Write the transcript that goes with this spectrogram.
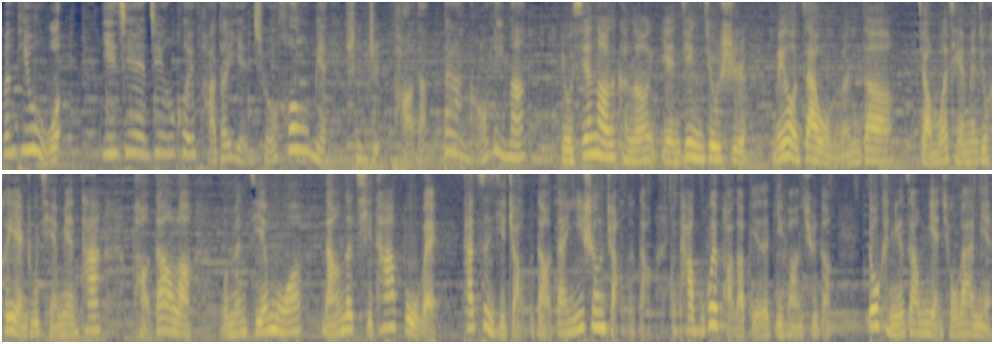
问题五。隐形眼镜会跑到眼球后面，甚至跑到大脑里吗？有些呢，可能眼镜就是没有在我们的角膜前面，就黑眼珠前面，它跑到了我们结膜囊的其他部位，它自己找不到，但医生找得到，它不会跑到别的地方去的，都肯定在我们眼球外面，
